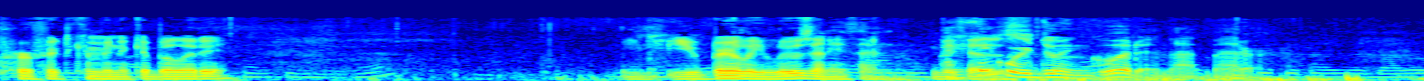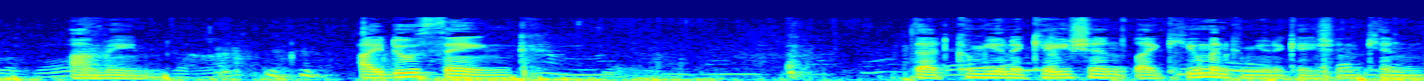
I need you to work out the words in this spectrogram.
perfect communicability, you, you barely lose anything I because think we're doing good in that matter. I mean, I do think that communication, like human communication, can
